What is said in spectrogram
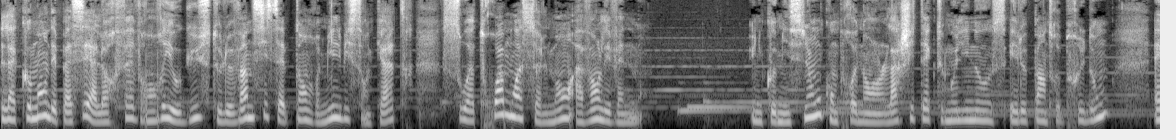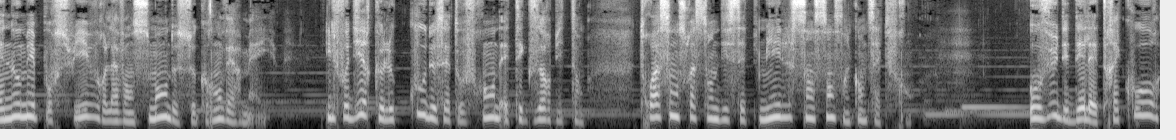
La commande est passée à l'orfèvre Henri Auguste le 26 septembre 1804, soit trois mois seulement avant l'événement. Une commission comprenant l'architecte Molinos et le peintre Prudhon est nommée pour suivre l'avancement de ce grand vermeil. Il faut dire que le coût de cette offrande est exorbitant, 377 557 francs. Au vu des délais très courts,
